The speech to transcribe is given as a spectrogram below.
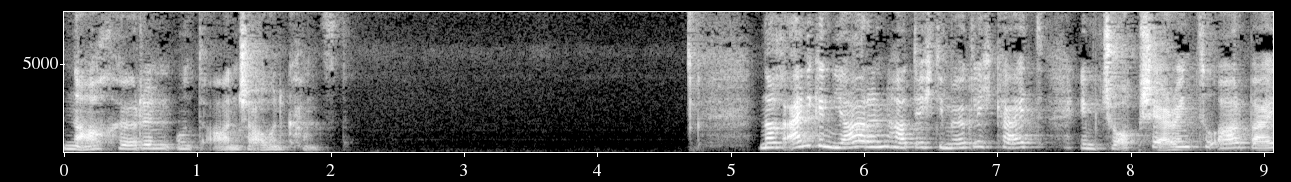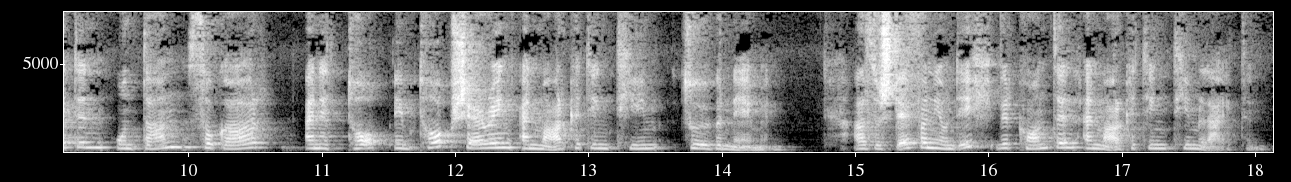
nachhören und anschauen kannst. Nach einigen Jahren hatte ich die Möglichkeit, im Jobsharing zu arbeiten und dann sogar Top, im Top-Sharing ein Marketing-Team zu übernehmen. Also Stefanie und ich, wir konnten ein Marketing-Team leiten.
